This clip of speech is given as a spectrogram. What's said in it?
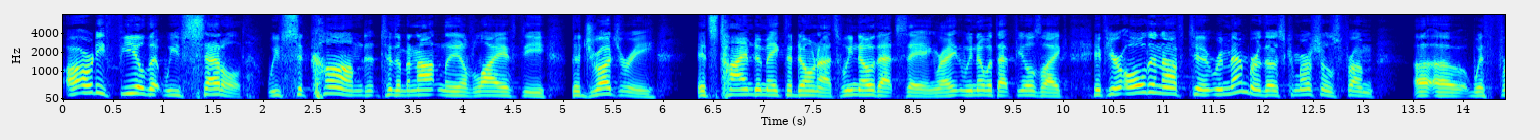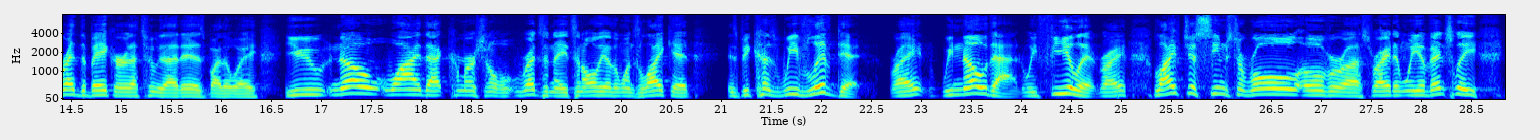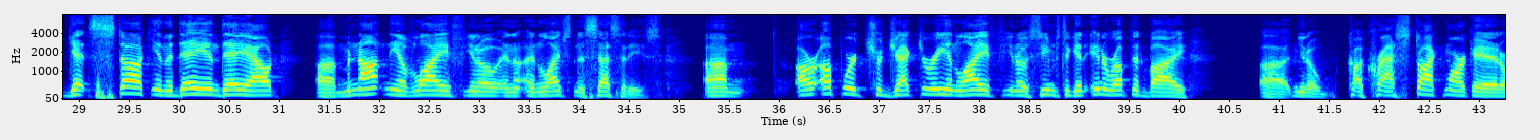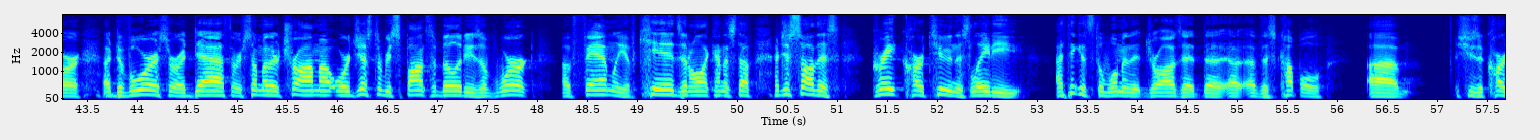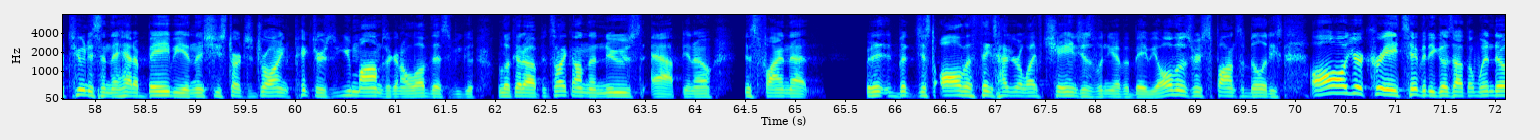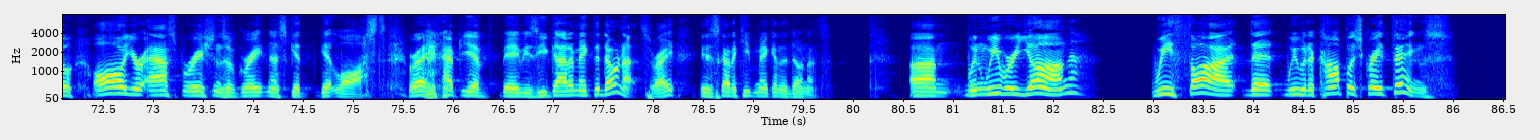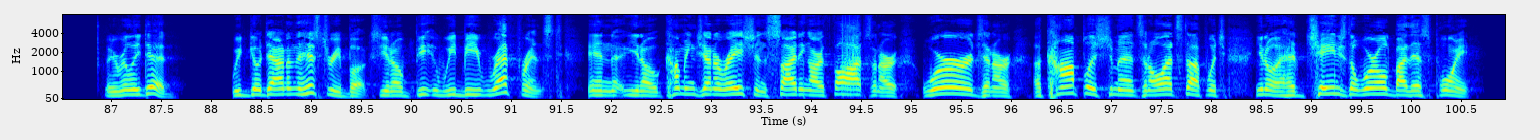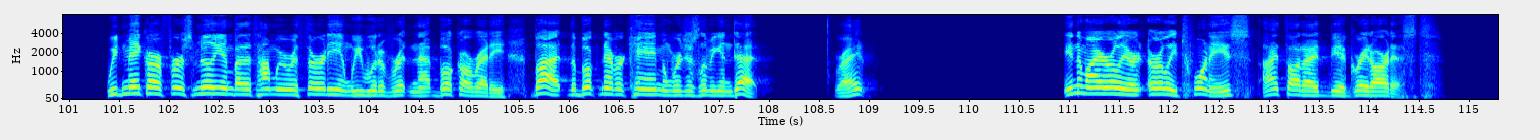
already feel that we've settled. We've succumbed to the monotony of life, the, the drudgery. It's time to make the donuts. We know that saying, right? We know what that feels like. If you're old enough to remember those commercials from uh, uh, with Fred the Baker, that's who that is, by the way, you know why that commercial resonates and all the other ones like it is because we've lived it, right? We know that. We feel it, right? Life just seems to roll over us, right? And we eventually get stuck in the day in, day out uh, monotony of life, you know, and, and life's necessities. Um, our upward trajectory in life, you know, seems to get interrupted by, uh, you know, a crash stock market or a divorce or a death or some other trauma or just the responsibilities of work, of family, of kids, and all that kind of stuff. I just saw this great cartoon. This lady, I think it's the woman that draws it the, uh, of this couple. Um, she's a cartoonist and they had a baby and then she starts drawing pictures you moms are going to love this if you look it up it's like on the news app you know just find that but, it, but just all the things, how your life changes when you have a baby, all those responsibilities, all your creativity goes out the window, all your aspirations of greatness get, get lost, right? After you have babies, you got to make the donuts, right? You just got to keep making the donuts. Um, when we were young, we thought that we would accomplish great things. We really did. We'd go down in the history books, you know, be, we'd be referenced in, you know, coming generations, citing our thoughts and our words and our accomplishments and all that stuff, which, you know, had changed the world by this point. We'd make our first million by the time we were 30 and we would have written that book already. But the book never came and we're just living in debt, right? Into my early, early 20s, I thought I'd be a great artist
